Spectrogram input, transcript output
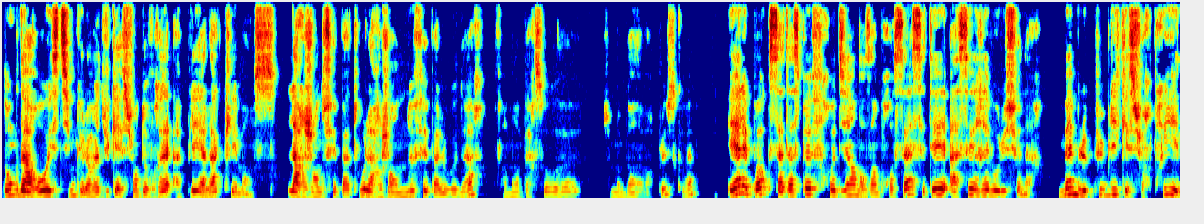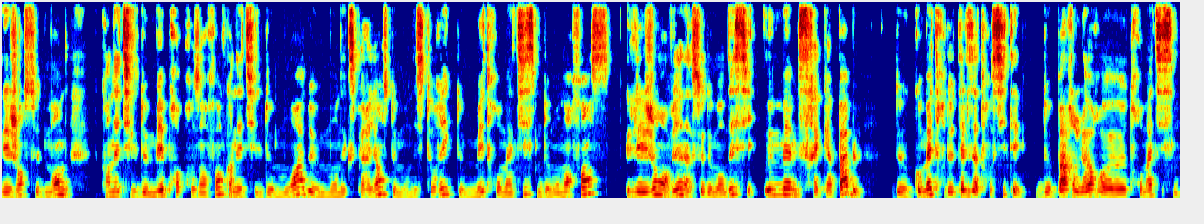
Donc Darrow estime que leur éducation devrait appeler à la clémence. L'argent ne fait pas tout, l'argent ne fait pas le bonheur. Enfin moi perso, euh, j'aimerais bien en avoir plus quand même. Et à l'époque, cet aspect freudien dans un procès, c'était assez révolutionnaire. Même le public est surpris et les gens se demandent Qu'en est-il de mes propres enfants? Qu'en est-il de moi, de mon expérience, de mon historique, de mes traumatismes, de mon enfance? Les gens en viennent à se demander si eux-mêmes seraient capables de commettre de telles atrocités, de par leur euh, traumatisme.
